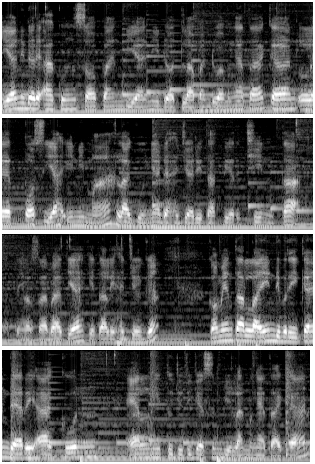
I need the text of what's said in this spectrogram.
yakni dari akun sopandiani.82 mengatakan Let post ya ini mah lagunya dah jadi takdir cinta. Katanya sahabat ya kita lihat juga Komentar lain diberikan dari akun Elni739 mengatakan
